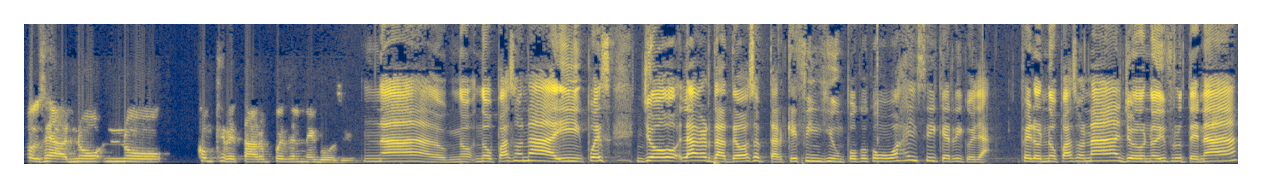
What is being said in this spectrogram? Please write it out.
O sea, no, no concretaron pues el negocio. Nada, no, no pasó nada. Y pues yo la verdad debo aceptar que fingí un poco como, ay, sí, qué rico, ya. Pero no pasó nada, yo no disfruté nada,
